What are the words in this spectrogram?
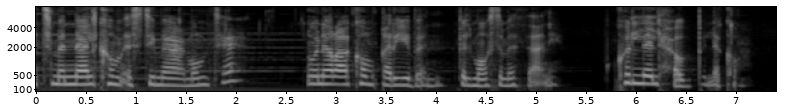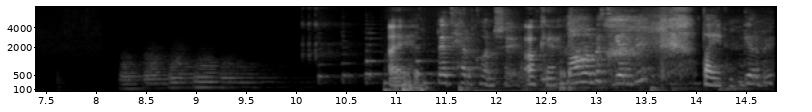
أتمنى لكم استماع ممتع ونراكم قريبا في الموسم الثاني. كل الحب لكم. أي. لا تحركون شيء. okay. ماما بس قربي. طيب. قربي.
